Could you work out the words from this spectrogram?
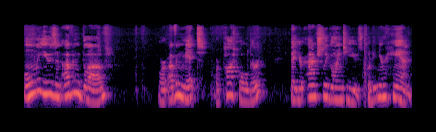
only use an oven glove or oven mitt or pot holder that you're actually going to use. Put it in your hand.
